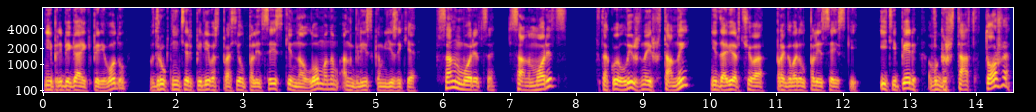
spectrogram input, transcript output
Не прибегая к переводу, вдруг нетерпеливо спросил полицейский на ломаном английском языке. «В Сан-Морице». «Сан-Морец? В такой лыжной штаны?» — недоверчиво проговорил полицейский. «И теперь в Гштадт тоже?»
